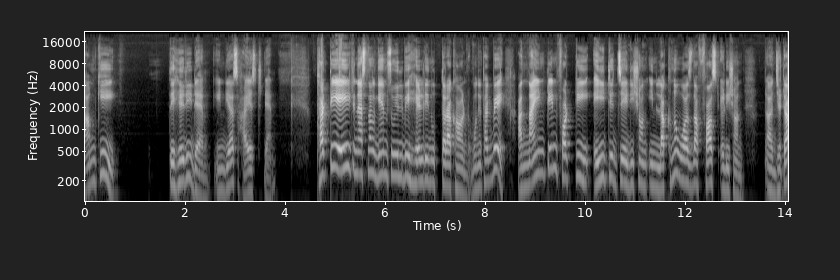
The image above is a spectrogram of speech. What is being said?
নাম কি? Tehri dam India's highest dam thirty eight national games will be held in Uttarakhand মনে থাকবে? আর নাইনটিন ফর্টি এইটের যে edition in Lucknow was the first edition যেটা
